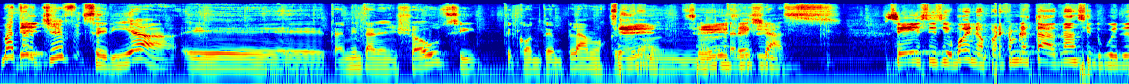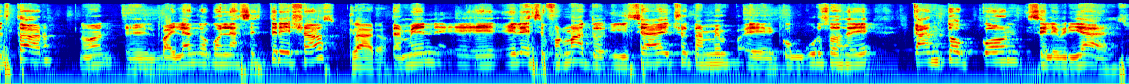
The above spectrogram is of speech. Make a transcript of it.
Masterchef sería eh, también talent show si te contemplamos que Sí, son sí, estrellas. Sí, sí, sí. Bueno, por ejemplo está Dancing with the Star, ¿no? El Bailando con las Estrellas. Claro. También eh, él es ese formato y se ha hecho también eh, concursos de canto con celebridades,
